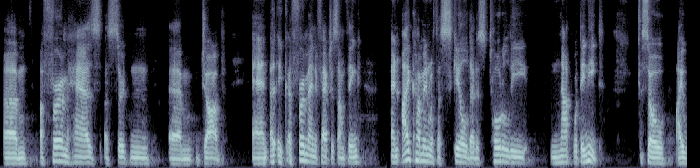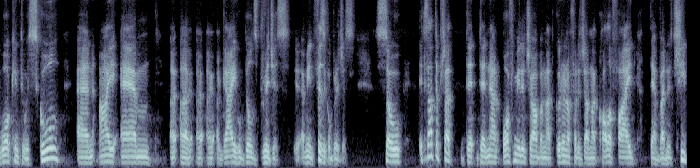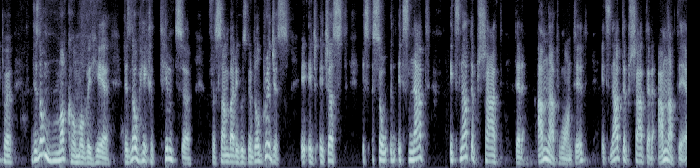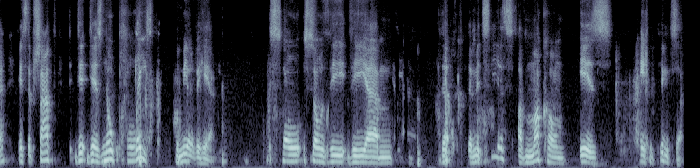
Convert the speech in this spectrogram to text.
um, a firm has a certain um, job and a, a, firm manufactures something, and I come in with a skill that is totally not what they need. So I walk into a school and I am a, a, a, a guy who builds bridges, I mean, physical bridges. So it's not the that they're not offering me the job. I'm not good enough for the job. I'm not qualified. They're it's cheaper. There's no makom over here. There's no hechetimtza for somebody who's going to build bridges. It, it, it just it's, so it's not it's not the pshat that I'm not wanted. It's not the pshat that I'm not there. It's the pshat. There's no place for me over here. So so the the um, the the mitzias of makom is hechetimtza.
